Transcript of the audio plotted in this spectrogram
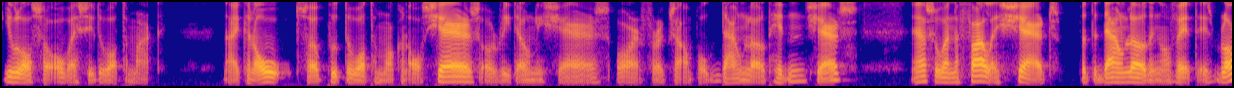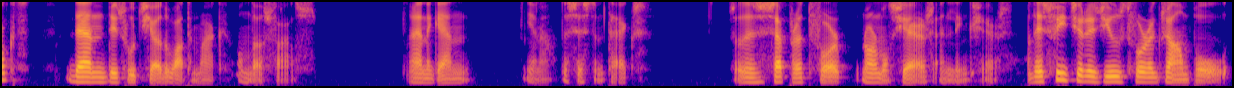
you will also always see the watermark. Now you can also put the watermark on all shares or read-only shares or for example download hidden shares. Yeah, so when a file is shared but the downloading of it is blocked, then this would show the watermark on those files. And again, you know, the system tags. So this is separate for normal shares and link shares. This feature is used, for example,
